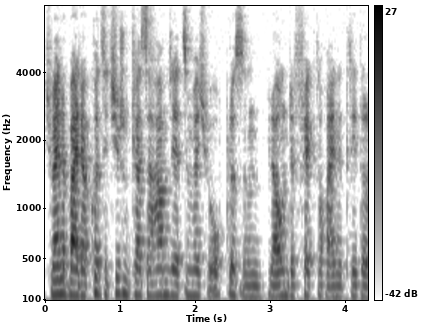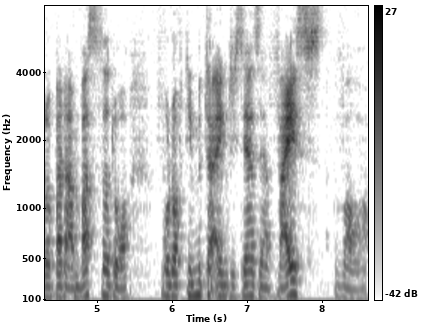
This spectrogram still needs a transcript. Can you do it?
Ich meine, bei der Constitution-Klasse haben sie ja zum Beispiel auch bloß einen blauen Deflektor reingeklebt oder bei der Ambassador, wo doch die Mitte eigentlich sehr, sehr weiß war.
